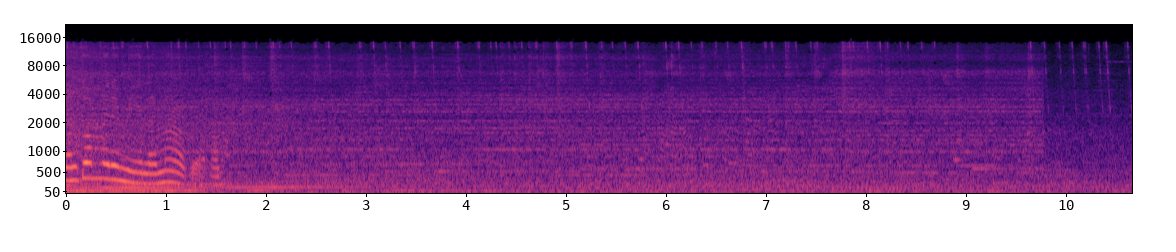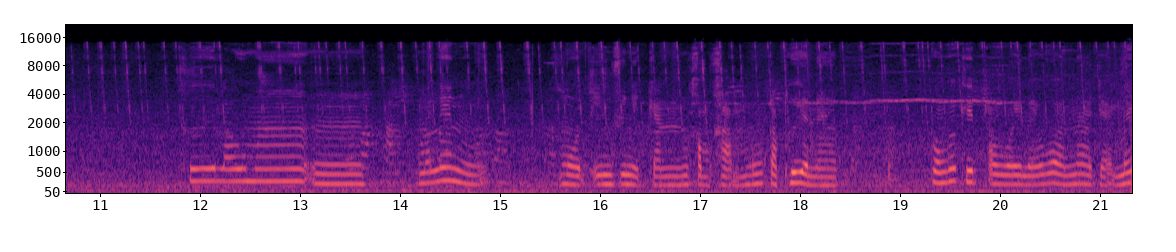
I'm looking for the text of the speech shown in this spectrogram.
มันก็ไม่ได้มีอะไรมากเลยครับ คือเรามาเออมาเล่นโหมดอินฟินิตกันขำๆกับเพื่อนนะครับ ผมก็คิดเอาไว้แล้วว่าน่าจะไม่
